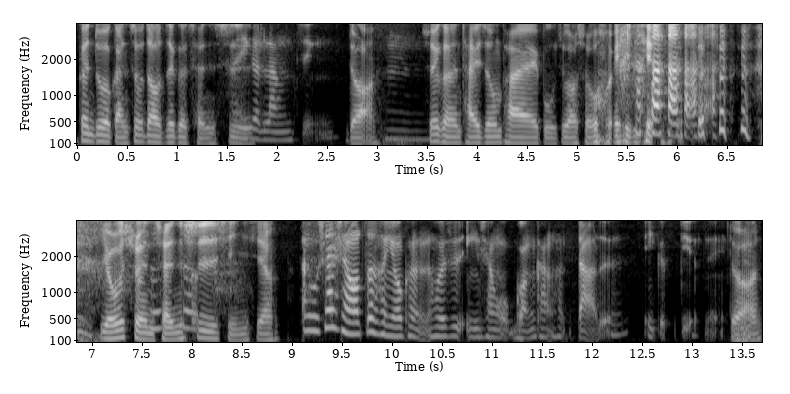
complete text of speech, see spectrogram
更多的感受到这个城一市，个浪景，对吧、嗯，所以可能台中拍补助要收回一点，有损城市形象，哎，我现在想到这很有可能会是影响我观看很大的一个点呢。对啊、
